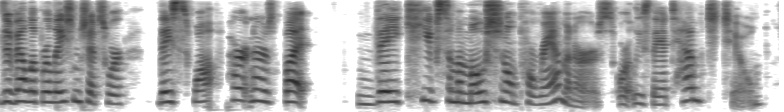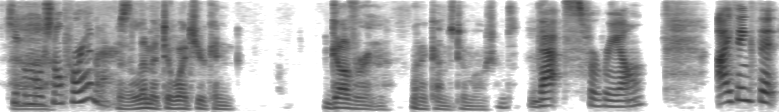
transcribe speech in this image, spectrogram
develop relationships where they swap partners but they keep some emotional parameters or at least they attempt to keep Ah, emotional parameters There's a limit to what you can govern when it comes to emotions. That's for real. I think that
